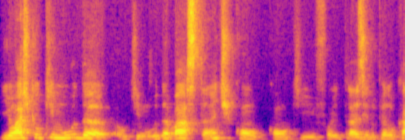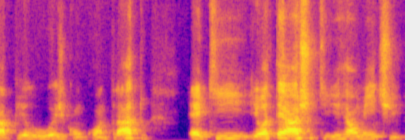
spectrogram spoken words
E eu acho que o que muda, o que muda bastante com, com o que foi trazido pelo Capelo hoje, com o contrato, é que eu até acho que realmente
